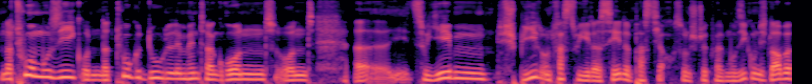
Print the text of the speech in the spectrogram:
Naturmusik und Naturgedudel im Hintergrund und äh, zu jedem Spiel und fast zu jeder Szene passt ja auch so ein Stück weit Musik und ich glaube,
